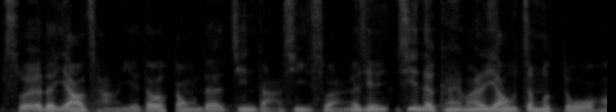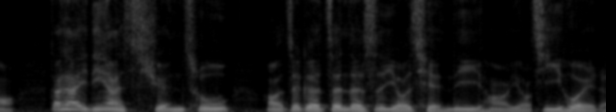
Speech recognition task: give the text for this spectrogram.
所有的药厂也都懂得精打细算，而且新的开发的药物这么多哈，大家一定要选出。哦，这个真的是有潜力哈，有机会的，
